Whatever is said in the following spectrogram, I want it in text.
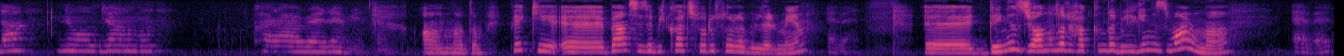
Daha ne olacağımı karar veremedim. Anladım. Peki e, ben size birkaç soru sorabilir miyim? Evet. E, deniz canlıları hakkında bilginiz var mı? Evet.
